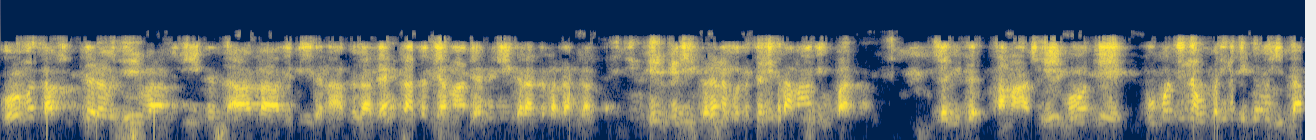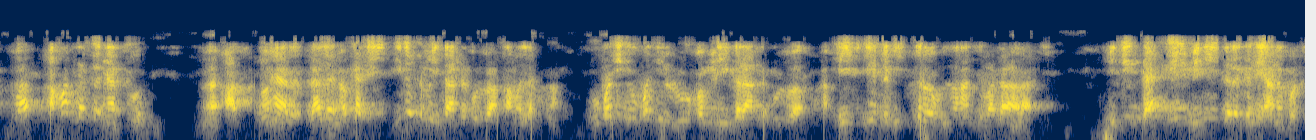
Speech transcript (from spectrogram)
කොහොම සවිස්තරව දේවා විදීකන ආකාරය දීලා කළා. දැන් සත්‍ය යමා මෙහි කරන්න පටන් ගත්තා. ඉතින් මේ මෙහි කරනකොට තනික සමාධි උපන්න. ශනික සමාධියේ මොහොතේ උපදින උපදින එකම හිතක්වත් අමතක නැතුව අත් නොහැර බැල නොකඩි ඉදිරියට හිතන්න පුළුවන් කම ලැබුණා. උපදින උපදින රූප මෙහි කරන්න පුළුවන්. ඒ විදිහට විස්තර උන්වහන්සේ වදාරා. ඉතින් දැන් මේ මෙහි කරගෙන යනකොට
